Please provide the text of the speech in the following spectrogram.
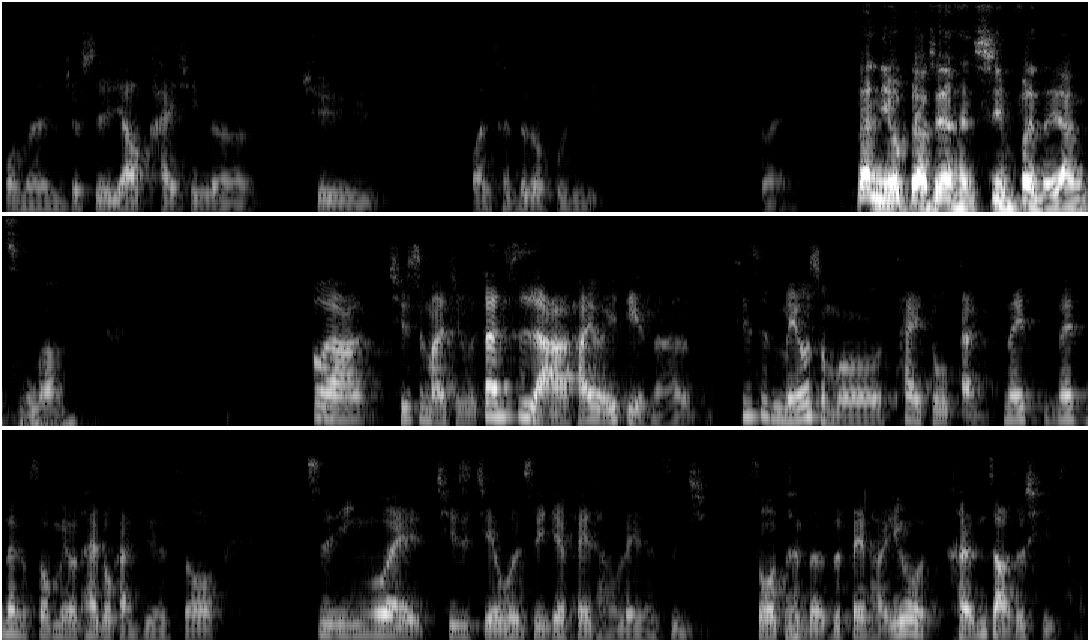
我们就是要开心的去完成这个婚礼。对，那你有表现很兴奋的样子吗？对啊，其实蛮兴奋，但是啊，还有一点呢、啊，其实没有什么太多感，那那那个时候没有太多感觉的时候，是因为其实结婚是一件非常累的事情，说真的是非常，因为很早就起床，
